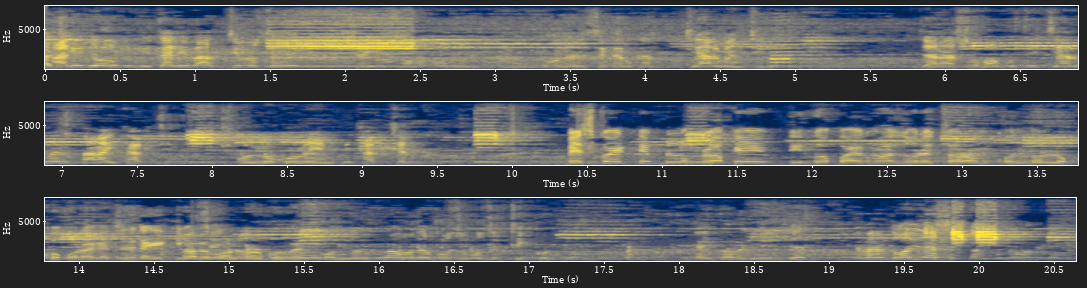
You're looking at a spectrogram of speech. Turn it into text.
আজকে তো- মিতালি বাগ ছিল সে সেই উম, দলের সেখানকার চেয়ারম্যান ছিল। যারা সভাপতি চেয়ারম্যান তারাই থাকছে। অন্য কোনো এমপি থাকছেন না। বেশ কয়েকটি ব্ল- ব্লকে দীর্ঘ কয়েক মাস ধরে চরম কন্দল লক্ষ্য করা গেছে। সেটাকে কীভাবে কন্ট্রোল করবে? কন্দলগুলো আমাদের বসে বসে ঠিক করতে হবে। এটাই দলের নির্দেশ। এবারে দল যা সিদ্ধান্ত নেওয়ার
